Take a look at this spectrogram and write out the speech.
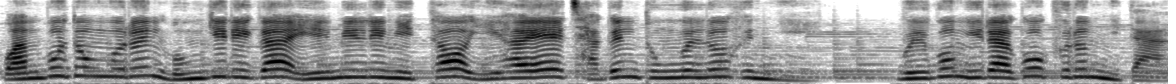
완보동물은 몸 길이가 1mm 이하의 작은 동물로 흔히 물곰이라고 부릅니다.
